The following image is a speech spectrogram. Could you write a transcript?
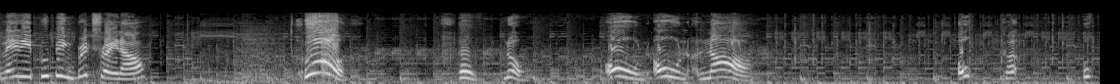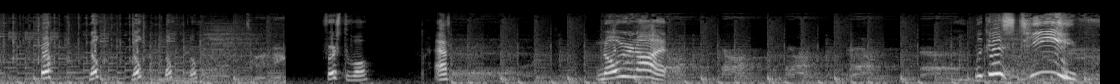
I may be pooping bricks right now. Oh! Oh, no. Oh, oh, nah. Oh, cut. Oh, bro. Nope, nope, nope, nope. First of all, after. No, you're not. Look at his teeth.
